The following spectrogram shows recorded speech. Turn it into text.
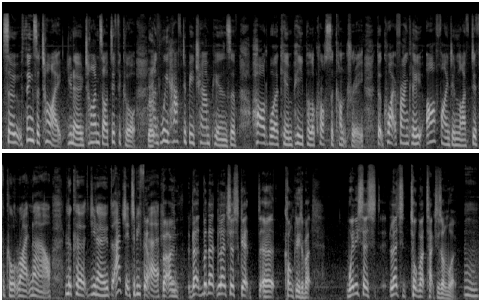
So things are tight, you know, times are difficult. And we have to be champions of hardworking people across the country that, quite frankly, are finding life difficult right now. Look at, you know, actually, to be fair. Yeah, but, let, but let, us just get uh, concrete about when he says, let's talk about taxes on work. Mm.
